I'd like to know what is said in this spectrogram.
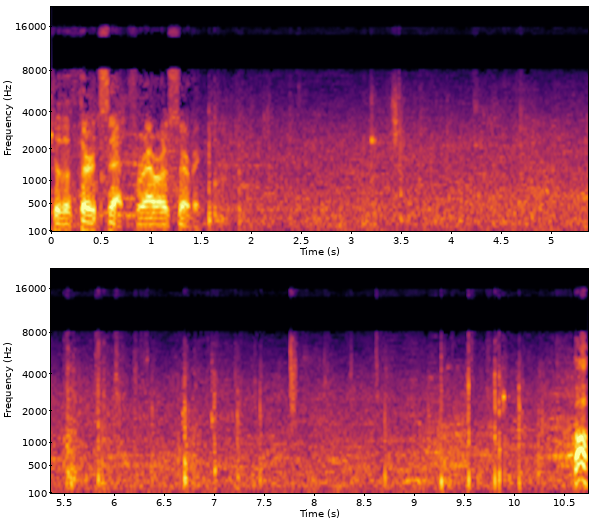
To the third set, Ferrero serving. Oh!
